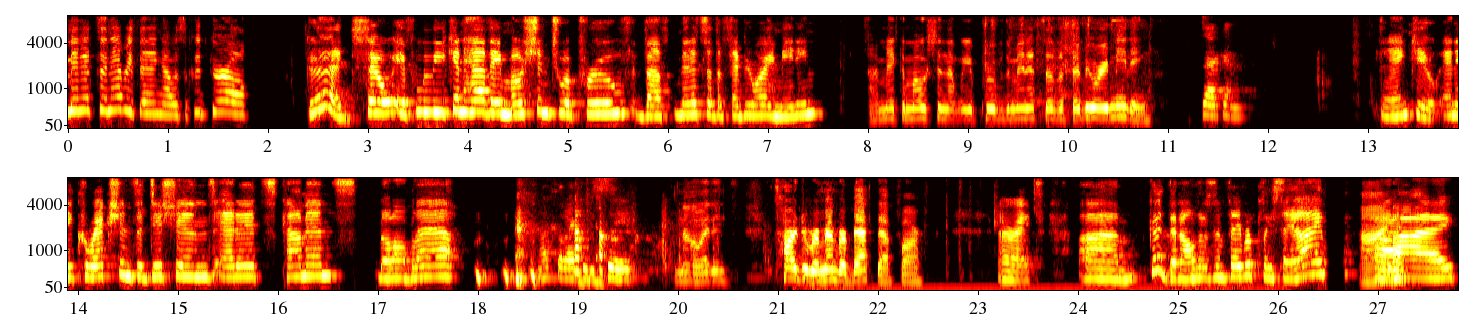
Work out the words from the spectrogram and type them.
minutes and everything. I was a good girl. Good, so if we can have a motion to approve the minutes of the February meeting? I make a motion that we approve the minutes of the February meeting. Second. Thank you. Any corrections, additions, edits, comments, blah, blah, blah? Not that I can see. No, I didn't. It's hard to remember back that far. All right, um, good, then all those in favor, please say aye. I,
